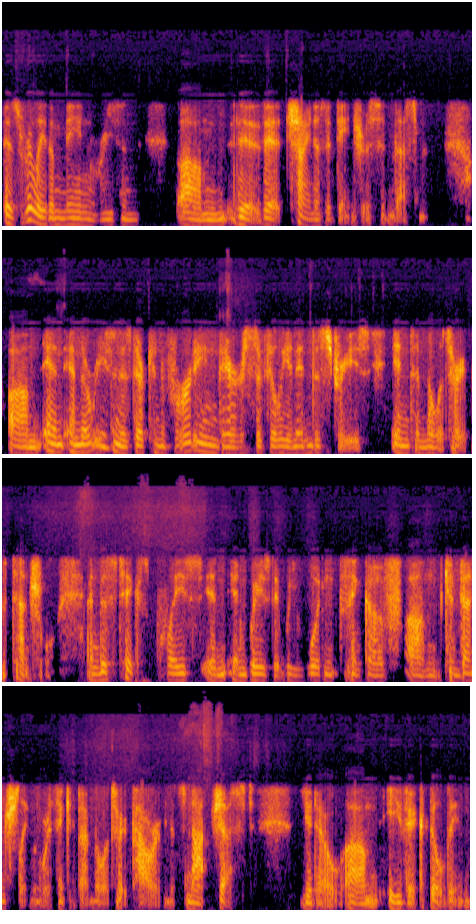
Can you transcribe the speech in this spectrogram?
is really the main reason um, that, that China is a dangerous investment. Um, and, and the reason is they're converting their civilian industries into military potential. And this takes place in, in ways that we wouldn't think of um, conventionally when we're thinking about military power. I mean, it's not just you know, um, AVIC building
